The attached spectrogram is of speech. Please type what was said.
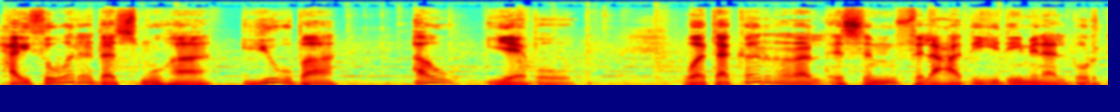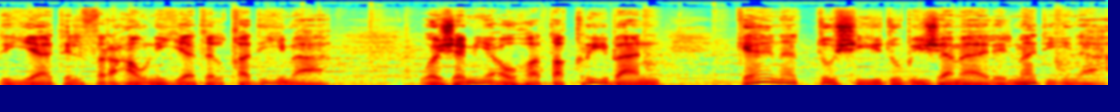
حيث ورد اسمها يوبا أو ييبو. وتكرر الاسم في العديد من البرديات الفرعونية القديمة وجميعها تقريبا كانت تشيد بجمال المدينة.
